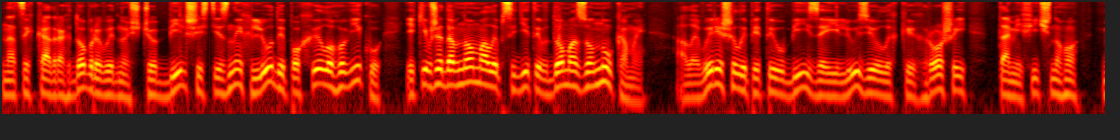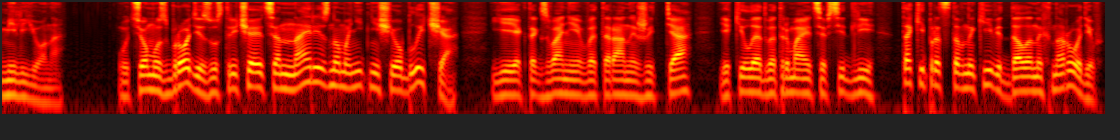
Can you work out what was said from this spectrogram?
На цих кадрах добре видно, що більшість із них люди похилого віку, які вже давно мали б сидіти вдома з онуками, але вирішили піти у бій за ілюзію легких грошей та міфічного мільйона. У цьому зброді зустрічаються найрізноманітніші обличчя, є як так звані ветерани життя, які ледве тримаються в сідлі, так і представники віддалених народів,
